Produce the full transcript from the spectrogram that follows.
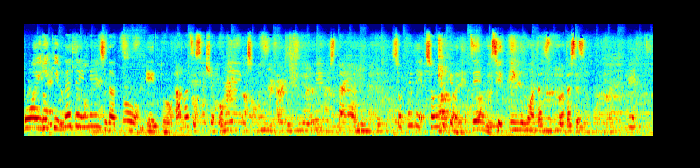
お会いできる。大体イメージだと,、えー、とあまず最初お見合いをします。お見合いをしたらそこでその時はね全部セッティングも私私たちの方でやって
